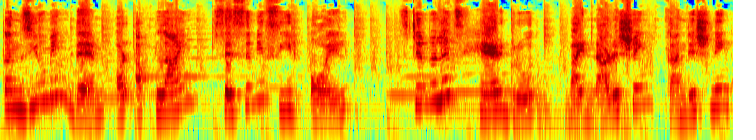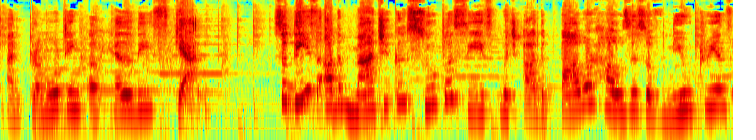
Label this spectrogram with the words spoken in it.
Consuming them or applying sesame seed oil stimulates hair growth by nourishing, conditioning and promoting a healthy scalp. So these are the magical super seeds which are the powerhouses of nutrients,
